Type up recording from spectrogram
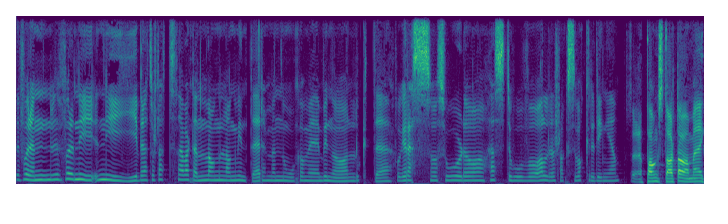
Det får en, det får en ny, ny giv, rett og slett. Det har vært en lang, lang vinter, men nå kan vi begynne å lukte på gress og sol og hestehov og alle slags vakre ting igjen. Så Pangstart da med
